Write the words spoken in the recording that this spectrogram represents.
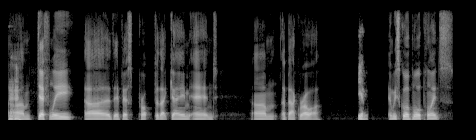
Mm-hmm. Um, definitely uh, their best prop for that game and um, a back rower. Yep. And we scored more points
